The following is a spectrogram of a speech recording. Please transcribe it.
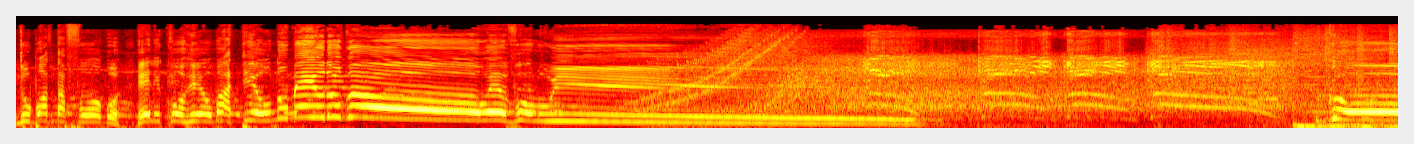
do Botafogo. Ele correu, bateu no meio do gol! Evoluiu! Gol!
